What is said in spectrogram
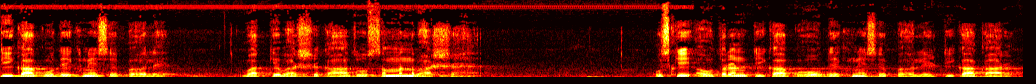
टीका को देखने से पहले वाक्य भाष्य का जो संबंध भाष्य है, उसकी अवतरण टीका को देखने से पहले टीकाकार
